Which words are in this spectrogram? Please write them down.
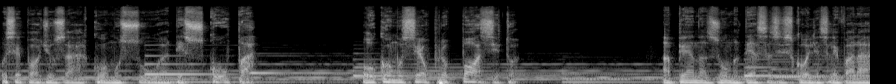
você pode usar como sua desculpa ou como seu propósito. Apenas uma dessas escolhas levará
